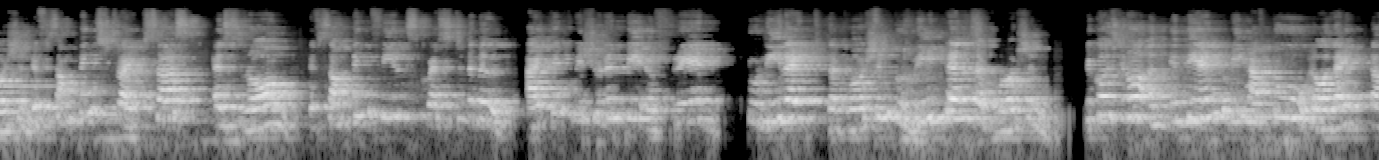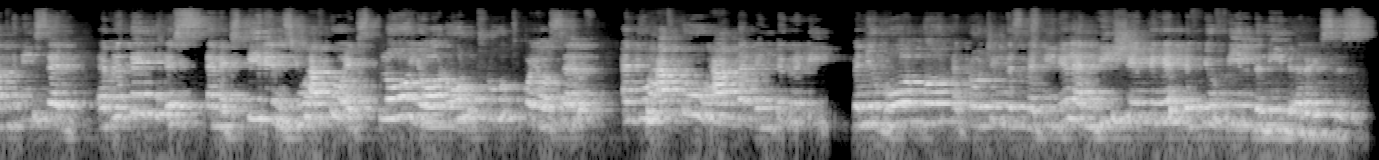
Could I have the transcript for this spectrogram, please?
version. If something strikes us as wrong, if something feels questionable, I think we shouldn't be afraid to rewrite that version, to retell that version. Because, you know, in the end, we have to, uh, like Nandini said, everything is an experience. You have to explore your own truth for yourself and you have to have that integrity when you go about approaching this material and reshaping it if you feel the need arises.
